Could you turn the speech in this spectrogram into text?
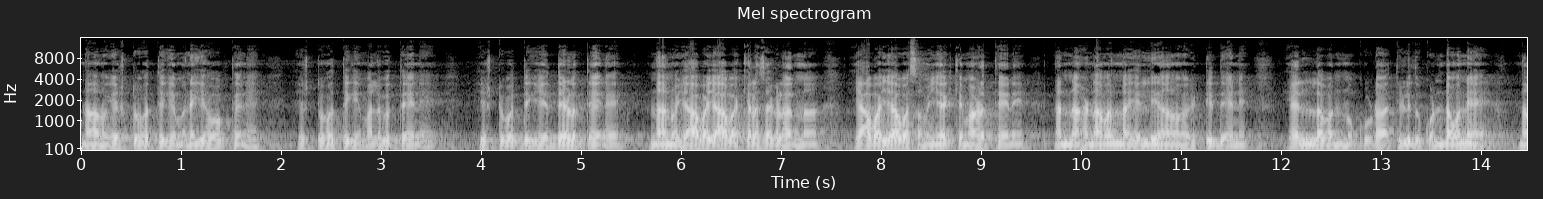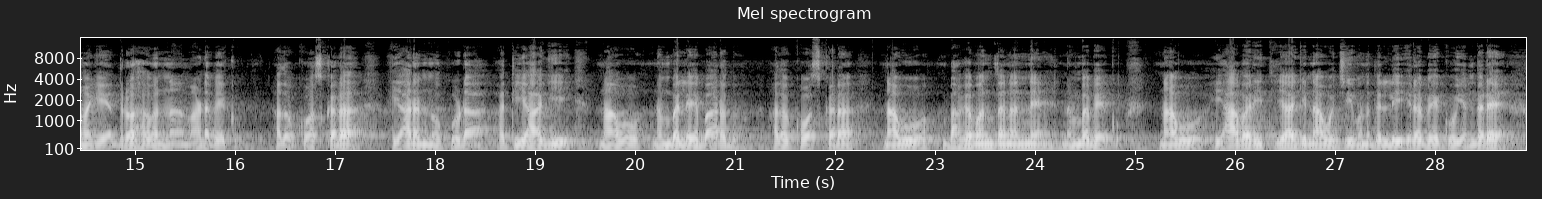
ನಾನು ಎಷ್ಟು ಹೊತ್ತಿಗೆ ಮನೆಗೆ ಹೋಗ್ತೇನೆ, ಎಷ್ಟು ಹೊತ್ತಿಗೆ ಮಲಗುತ್ತೇನೆ ಎಷ್ಟು ಹೊತ್ತಿಗೆ ಎದ್ದೇಳುತ್ತೇನೆ? ನಾನು ಯಾವ ಯಾವ ಕೆಲಸಗಳನ್ನು, ಯಾವ ಯಾವ ಸಮಯಕ್ಕೆ ಮಾಡುತ್ತೇನೆ? ನನ್ನ ಹಣವನ್ನು ಎಲ್ಲಿ ನಾನು ಇಟ್ಟಿದ್ದೇನೆ? ಎಲ್ಲವನ್ನು ಕೂಡ ತಿಳಿದುಕೊಂಡವನೇ ನಮಗೆ ದ್ರೋಹವನ್ನು ಮಾಡಬೇಕು. ಅದಕ್ಕೋಸ್ಕರ ಯಾರನ್ನೂ ಕೂಡ ಅತಿಯಾಗಿ ನಾವು ನಂಬಲೇಬಾರದು. ಅದಕ್ಕೋಸ್ಕರ ನಾವು ಭಗವಂತನನ್ನೇ ನಂಬಬೇಕು. ನಾವು ಯಾವ ರೀತಿಯಾಗಿ ನಾವು ಜೀವನದಲ್ಲಿ ಇರಬೇಕು ಎಂದರೆ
